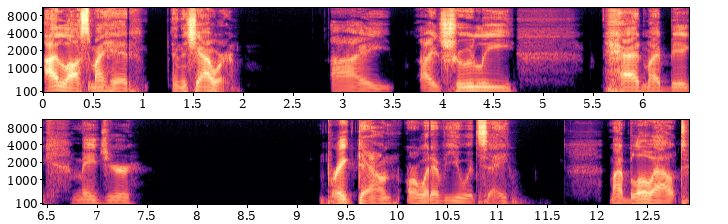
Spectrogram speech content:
I lost my head in the shower. I I truly had my big major breakdown or whatever you would say. My blowout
